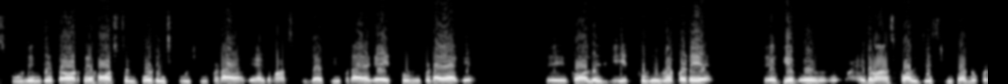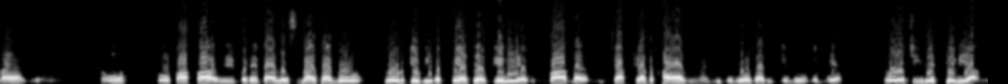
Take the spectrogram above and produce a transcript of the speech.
ਸਕੂਲਿੰਗ ਦੇ ਤੌਰ ਤੇ ਹਾਸਟਲ ਬੋਰਡਿੰਗ ਸਕੂਲ 'ਚ ਵੀ ਪੜਾਇਆ ਗਿਆ ਐਡਵਾਂਸ ਸਕੂਲਾਂ 'ਚ ਵੀ ਪੜਾਇਆ ਗਿਆ, ਇੱਥੋਂ ਵੀ ਪੜਾਇਆ ਗਿਆ, ਤੇ ਕਾਲਜ ਵੀ ਇੱਥੋਂ ਵੀ ਮੈਂ ਪੜ੍ਹੇ ਹੈ ਤੇ ਅੱਗੇ ਐਡਵਾਂਸ ਕਾਲਜਸ ਵੀ ਸਾਨੂੰ ਪੜਾਇਆ ਗਿਆ ਉਹ ਉਹ ਪਾਪਾ ਨੇ ਬੜੇ ਬੈਲੈਂਸ ਨਾਲ ਸਾਨੂੰ ਜੋੜ ਕੇ ਵੀ ਰੱਖਿਆ ਤੇ ਅੱਗੇ ਵੀ ਬਾਹਰਲਾ ਝਾਕਿਆ ਦਿਖਾਇਆ ਵੀ ਹਾਂਜੀ ਦੁਨੀਆਦਾਰੀ ਕਿਵੇਂ ਹੁੰਦੀ ਹੈ। ਤੇ ਉਹ ਚੀਜ਼ ਇੱਥੇ ਵੀ ਆਵੇ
